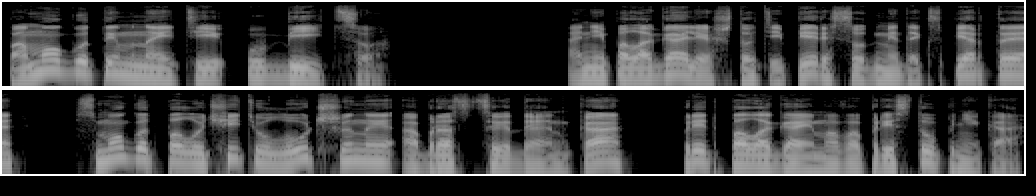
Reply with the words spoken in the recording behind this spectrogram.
помогут им найти убийцу. Они полагали, что теперь судмедэксперты смогут получить улучшенные образцы ДНК предполагаемого преступника.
